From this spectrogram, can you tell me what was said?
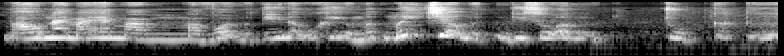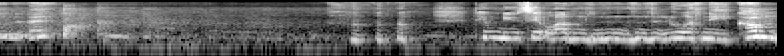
mà hôm nay mà em mà mà vội một tí nữa có khi còn mất mấy triệu mà đi siêu âm chụp các thứ nữa đấy. Thế đi siêu âm luôn đi. Không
